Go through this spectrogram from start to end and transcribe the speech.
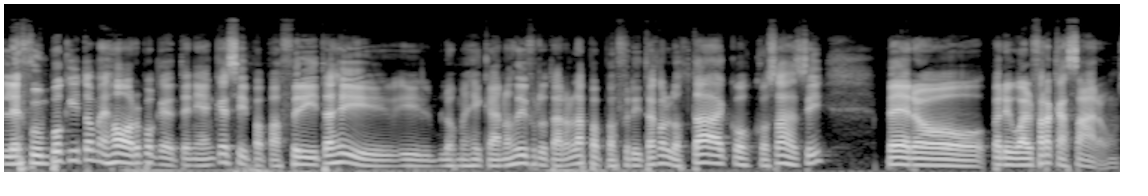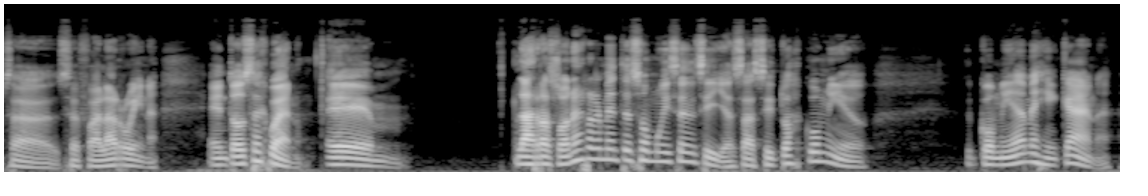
les fue un poquito mejor porque tenían que sí, papas fritas y, los mexicanos disfrutaron las papas fritas con los tacos, cosas así. Pero, pero igual fracasaron, o sea, se fue a la ruina. Entonces, bueno, em, las razones realmente son muy sencillas. O sea, si tú has comido comida mexicana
